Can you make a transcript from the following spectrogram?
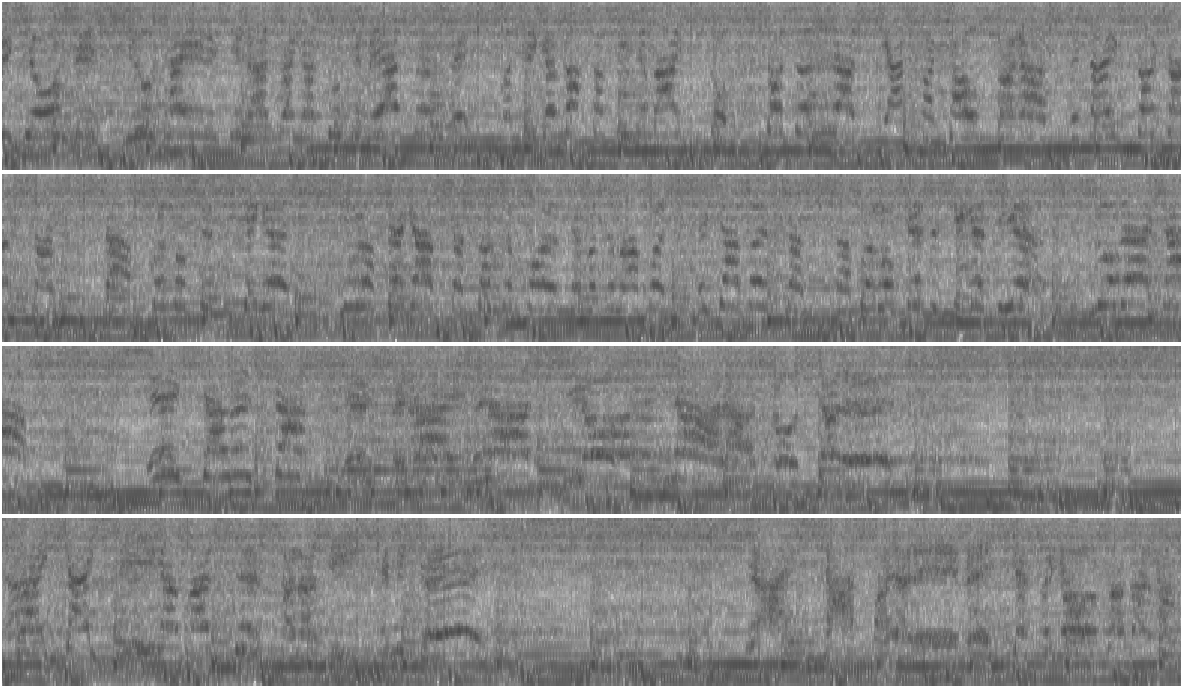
mich hier umsehe. Die israelischen Handlanger tut im Herzen weh. Was sie gemacht auf diesem Eigentum. Stundenlang, die hat verkauft, verrat. Mit einem Deutschland stand. Nach 45 ging es nur noch bergab. Das deutsche Volk kämpft zum Erfolg. Ich habe es satt. Nach 45 ging es hier nur bergab. Ich habe es satt. Ich bin ein nationaler Sozialist. Ein geistiger Brandstift an Antisemität. Ja, ein Staat voller Ewigkeit, und ein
